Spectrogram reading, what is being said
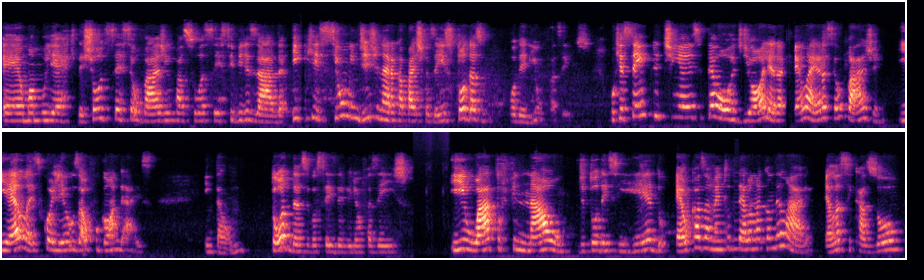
é, uma mulher que deixou de ser selvagem e passou a ser civilizada. E que se uma indígena era capaz de fazer isso, todas poderiam fazer isso. Porque sempre tinha esse teor de, olha, ela era selvagem e ela escolheu usar o fogão a gás. Então, todas vocês deveriam fazer isso. E o ato final de todo esse enredo é o casamento dela na Candelária. Ela se casou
